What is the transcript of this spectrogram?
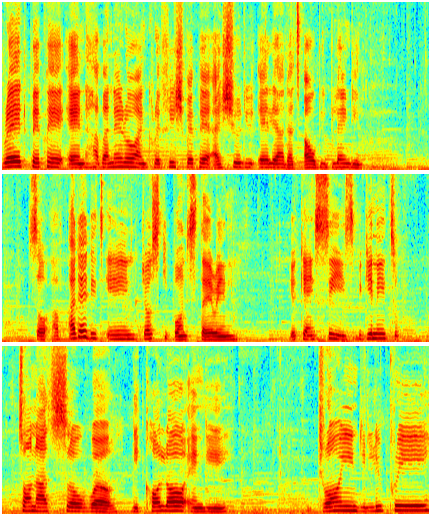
red pepper and habanero and crayfish pepper i showed you earlier that i'll be blending so i've added it in. Just keep on stirring. You can see it's beginning to turn out so well. The color and the drawing the liquid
